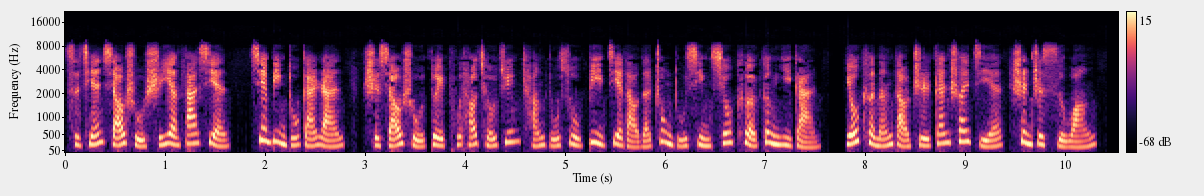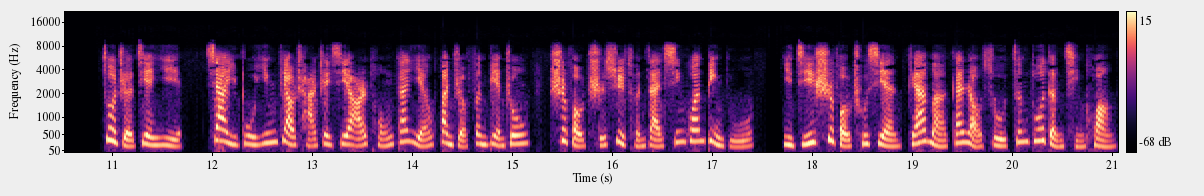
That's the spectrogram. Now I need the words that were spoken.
此前小鼠实验发现，腺病毒感染使小鼠对葡萄球菌肠毒素 B 介导的中毒性休克更易感，有可能导致肝衰竭甚至死亡。作者建议，下一步应调查这些儿童肝炎患者粪便中是否持续存在新冠病毒，以及是否出现 gamma 干扰素增多等情况。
